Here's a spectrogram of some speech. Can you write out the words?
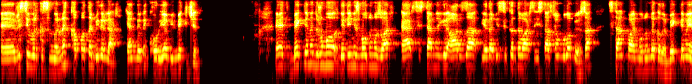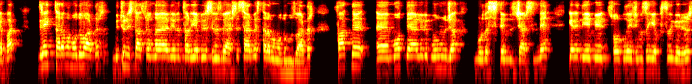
e, receiver kısımlarını kapatabilirler. Kendilerini koruyabilmek için. Evet, bekleme durumu dediğimiz modumuz var. Eğer sistemle ilgili arıza ya da bir sıkıntı varsa, istasyon bulamıyorsa standby modunda kalır, bekleme yapar. Direkt tarama modu vardır. Bütün istasyonlar her yerini tarayabilirsiniz veya işte serbest tarama modumuz vardır. Farklı e, mod değerleri bulunacak burada sistemimiz içerisinde. Gene DM'i sorgulayıcımızın yapısını görüyoruz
